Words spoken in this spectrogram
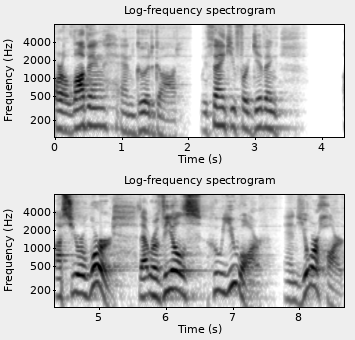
are a loving and good God. We thank you for giving us your word that reveals who you are and your heart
